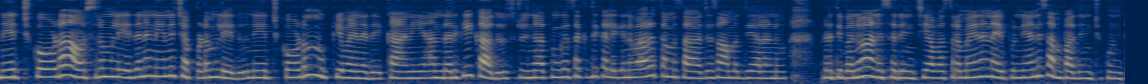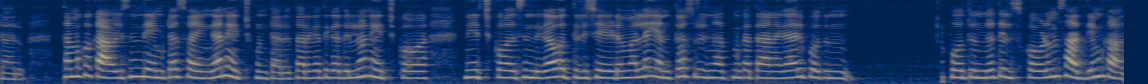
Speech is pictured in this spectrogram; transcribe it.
నేర్చుకోవడం అవసరం లేదని నేను చెప్పడం లేదు. నేర్చుకోవడం ముఖ్యమైనదే. కానీ అందరికీ కాదు. సృజనాత్మక శక్తి కలిగిన వారు తమ సహజ సామర్థ్యాలను ప్రతిభను అనుసరించి అవసరమైన నైపుణ్యాన్ని సంపాదించుకుంటారు. తమకు కావలసింది ఏమిటో స్వయంగా నేర్చుకుంటారు. తరగతి గదుల్లో నేర్చుకో నేర్చుకోవాల్సిందిగా ఒత్తిడి చేయడం వల్ల ఎంతో సృజనాత్మకత అనగారిపోతుంది పోతుందో తెలుసుకోవడం సాధ్యం కాదు.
